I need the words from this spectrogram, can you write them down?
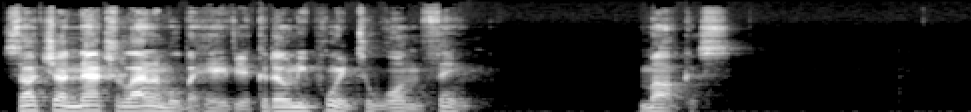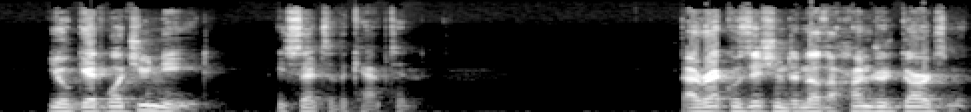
Such unnatural animal behavior could only point to one thing Marcus. You'll get what you need, he said to the captain. I requisitioned another hundred guardsmen,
